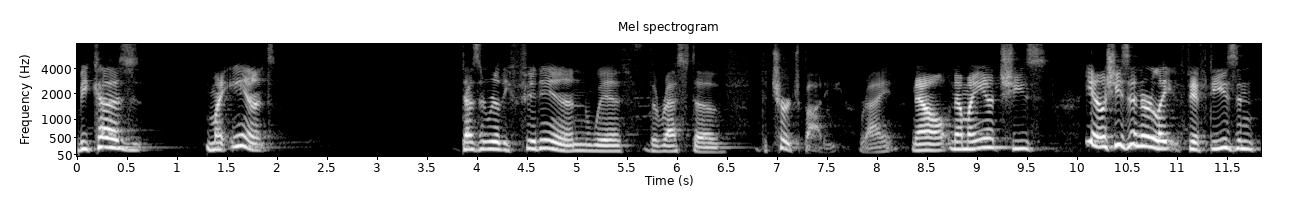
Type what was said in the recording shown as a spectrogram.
because my aunt doesn't really fit in with the rest of the church body, right? Now, now my aunt, she's, you know, she's in her late 50s, and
